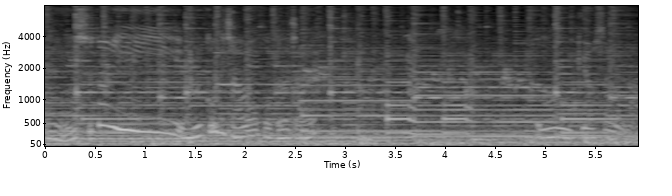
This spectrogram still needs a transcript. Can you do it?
네, 이 수달이 물고기 잡아먹고 그러잖아요. 오 귀엽습니다.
